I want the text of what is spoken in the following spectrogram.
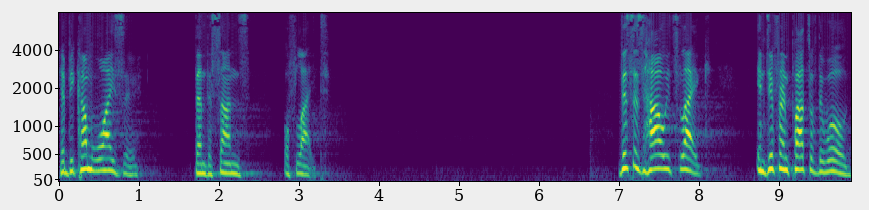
have become wiser than the sons of light. This is how it's like in different parts of the world.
